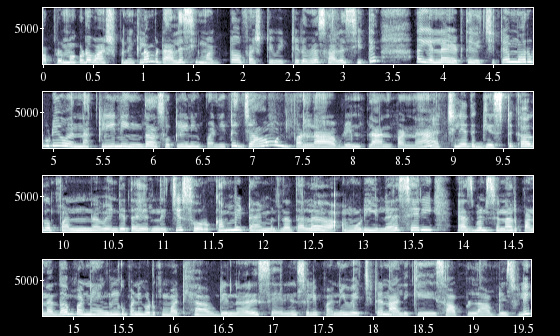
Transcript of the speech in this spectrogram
அப்புறமா கூட வாஷ் பண்ணிக்கலாம். பட் அலசி மட்டும் ஃபஸ்ட்டு விட்டுடுவேன். ஸோ அலசிட்டு எல்லாம் எடுத்து வச்சுட்டேன் மறுபடியும் வந்து நான் க்ளீனிங் தான். ஸோ க்ளீனிங் பண்ணிவிட்டு ஜாமுன் பண்ணலாம் அப்படின்னு பிளான் பண்ணேன். ஆக்சுவலி அது கெஸ்ட்டுக்காக பண்ண வேண்டியதாக இருந்துச்சு. ஸோ ஒரு கம்மி டைம் இருந்ததால் முடியல. சரி ஹஸ்பண்ட் சொன்னார் பண்ண தான் பண்ண எங்களுக்கு பண்ணி கொடுக்க மாட்டியா? அப்படின்னாரு. சரின்னு சொல்லி பண்ணி வச்சுட்டு நாளைக்கு சாப்பிட்லாம் அப்படின்னு சொல்லி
